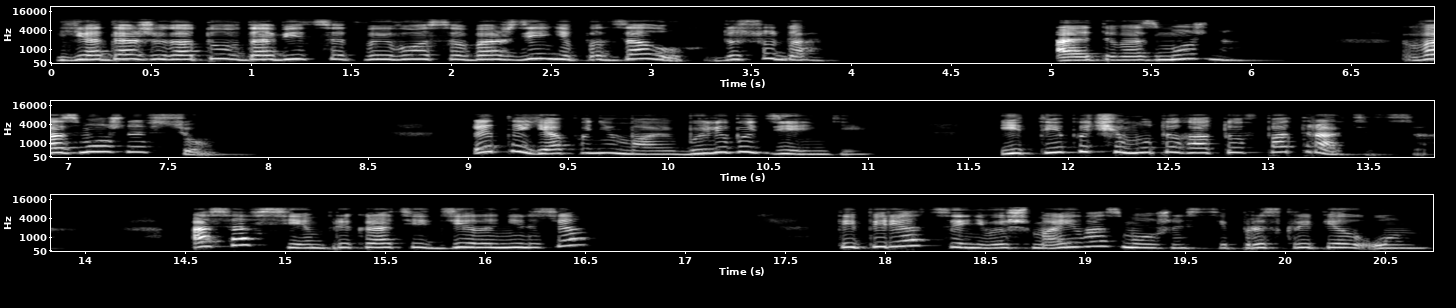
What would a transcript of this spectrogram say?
«Я даже готов добиться твоего освобождения под залог до суда». «А это возможно?» «Возможно все». «Это я понимаю, были бы деньги, и ты почему-то готов потратиться. А совсем прекратить дело нельзя?» «Ты переоцениваешь мои возможности», – проскрипел он.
